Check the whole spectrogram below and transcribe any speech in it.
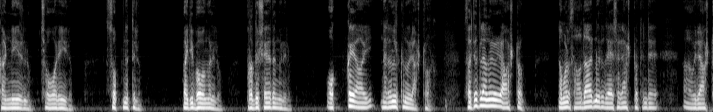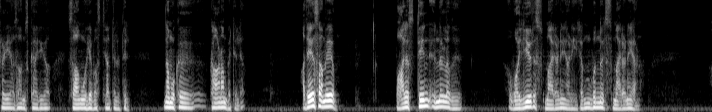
കണ്ണീരിലും ചോരയിലും സ്വപ്നത്തിലും പരിഭവങ്ങളിലും പ്രതിഷേധങ്ങളിലും ഒക്കെയായി നിലനിൽക്കുന്ന ഒരു രാഷ്ട്രമാണ്. സത്യത്തിൽ അങ്ങനെ ഒരു രാഷ്ട്രം നമ്മൾ സാധാരണ ഒരു ദേശരാഷ്ട്രത്തിന്റെ രാഷ്ട്രീയ സാംസ്കാരിക സാമൂഹ്യ പശ്ചാത്തലത്തിൽ നമുക്ക് കാണാൻ പറ്റില്ല. അതേസമയം പാലസ്തീൻ എന്നുള്ളത് വലിയൊരു സ്മരണയാണ് ഇരമ്പുന്നൊരു സ്മരണയാണ്.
